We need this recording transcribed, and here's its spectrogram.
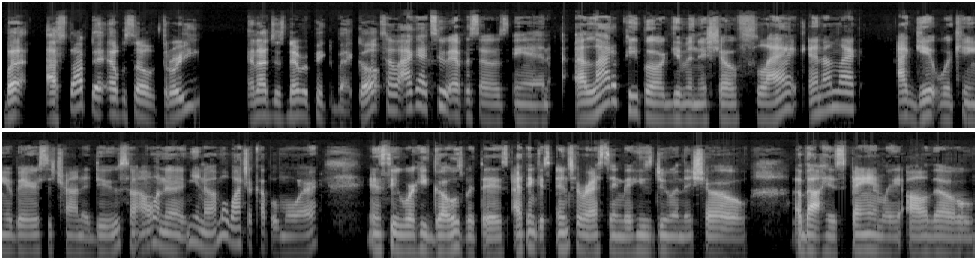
but I stopped at episode three and I just never picked it back up. So I got two episodes and a lot of people are giving this show flack and I'm like, I get what Kenya Barris is trying to do. So I want to, you know, I'm going to watch a couple more and see where he goes with this. I think it's interesting that he's doing this show about his family, although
